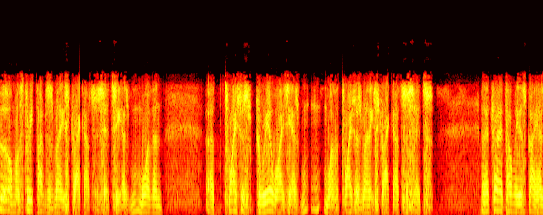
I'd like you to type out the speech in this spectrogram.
almost three times as many strikeouts as hits. He has more than uh, twice as career-wise. He has more than twice as many strikeouts as hits. And they're trying to tell me this guy has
